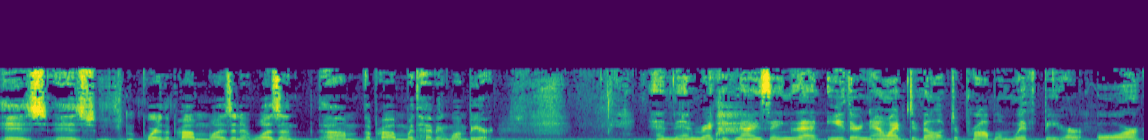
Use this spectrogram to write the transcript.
is is where the problem was, and it wasn't um, the problem with having one beer and then recognizing that either now I've developed a problem with beer or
